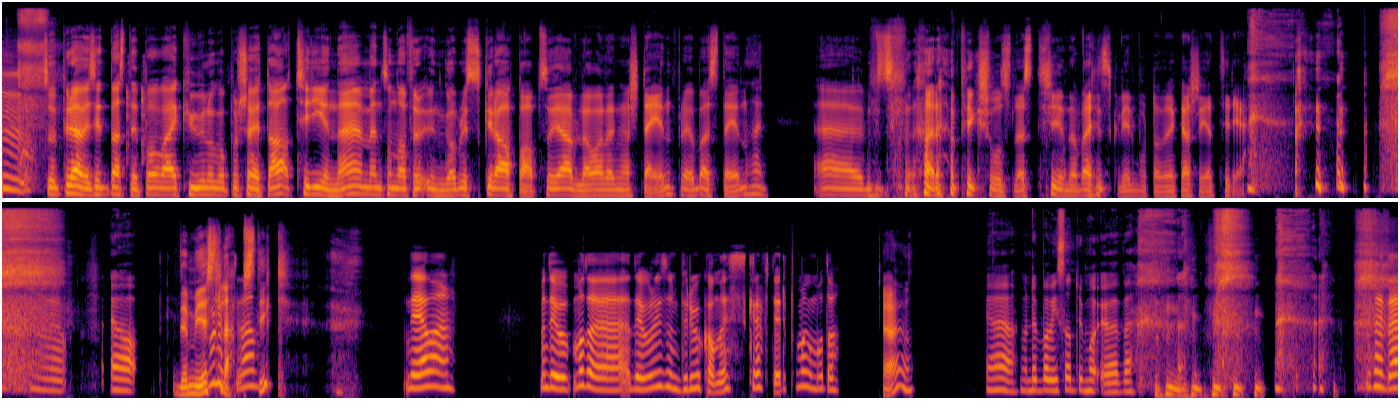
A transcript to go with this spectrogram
Mm. Så hun prøver sitt beste på å være kul og gå på skøyter, tryne, men sånn da for å unngå å bli skrapa opp så jævla av den her steinen, for det er jo bare stein her. Uh, så har jeg friksjonsløst tryne og bare sklir bortover og krasjer i et tre. Ja. ja. Det er mye slapstick. Det er det. Men det er jo på en måte Det er jo liksom brukende krefter på mange måter. Ja, ja. Ja, ja, men det bare viser at du må øve. Å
